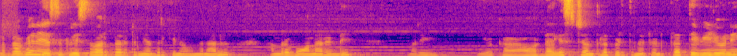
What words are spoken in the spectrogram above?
మన యేసుక్రీస్తు వారి పేరట మీ అందరికీ నా వందనాలు. అందరూ బాగున్నారండి? మరి ఈ యొక్క అవర్ డైలీ స్ట్రెంత్లో పెడుతున్నటువంటి ప్రతి వీడియోని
